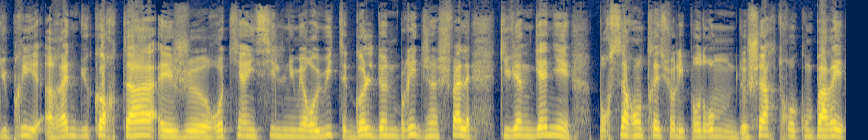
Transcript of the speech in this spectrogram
du prix Reine du Corta. Et je retiens ici le numéro 8, Golden Bridge, un cheval qui vient de gagner pour sa rentrée sur l'hippodrome de Chartres. Comparé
